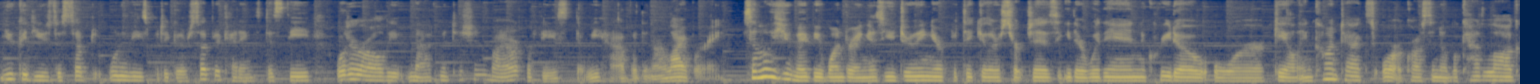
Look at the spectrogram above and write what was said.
You could use the subject, one of these particular subject headings to see what are all the mathematician biographies that we have within our library. Some of you may be wondering as you're doing your particular searches either within Credo or Gale in Context or across the Noble Catalog,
